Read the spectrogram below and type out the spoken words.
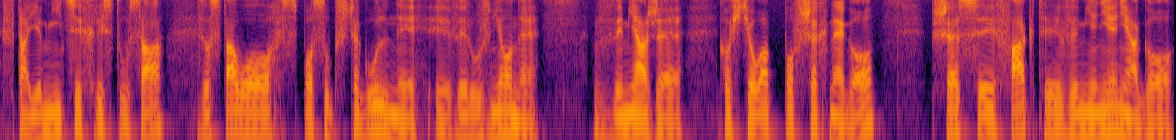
w tajemnicy Chrystusa, zostało w sposób szczególny wyróżnione w wymiarze Kościoła powszechnego przez fakt wymienienia go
